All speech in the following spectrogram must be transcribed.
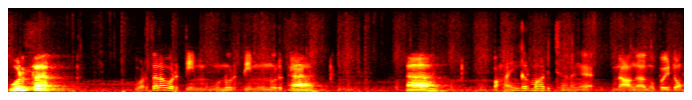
ஒருத்தன். ஒருத்தனா ஒரு டீம் முந்நூறு டீம் அஹ், பயங்கரமா அடிச்சானுங்க. நாங்க அங்க போயிட்டோம்.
